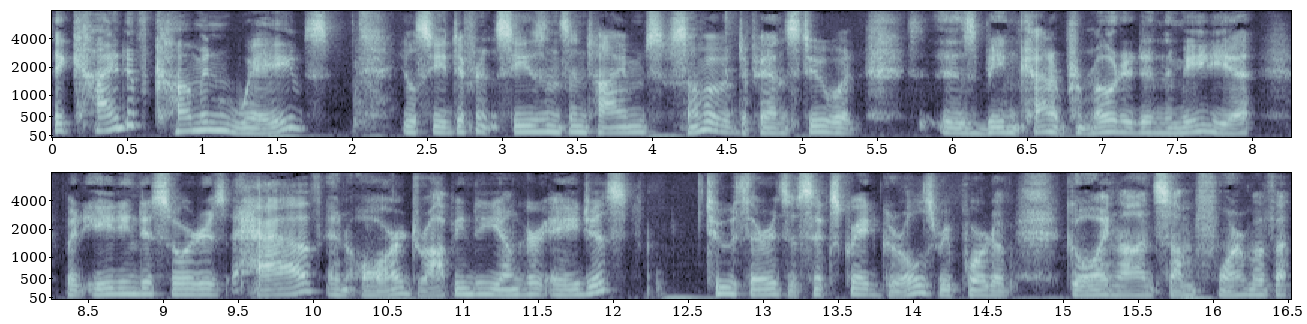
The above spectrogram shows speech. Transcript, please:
They kind of come in waves. You'll see different seasons and times. Some of it depends too what is being kind of promoted in the media, but eating disorders have and are dropping to younger ages two thirds of sixth grade girls report of going on some form of a,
